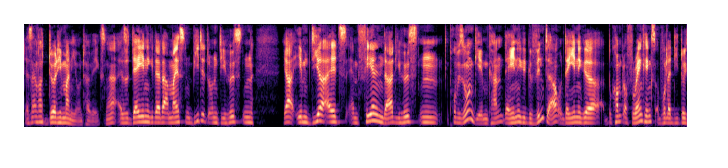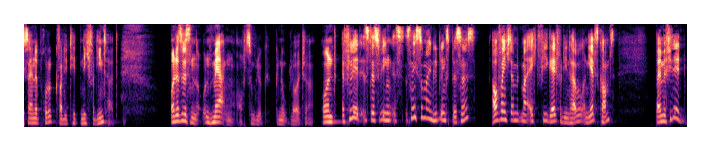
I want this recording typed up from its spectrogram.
da ist einfach Dirty Money unterwegs, ne? Also derjenige, der da am meisten bietet und die höchsten, ja, eben dir als Empfehlender die höchsten Provisionen geben kann, derjenige gewinnt da und derjenige bekommt oft Rankings, obwohl er die durch seine Produktqualität nicht verdient hat. Und das wissen und merken auch zum Glück genug Leute. Und Affiliate ist deswegen, ist, ist nicht so mein Lieblingsbusiness, auch wenn ich damit mal echt viel Geld verdient habe. Und jetzt kommt's. Beim Affiliate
